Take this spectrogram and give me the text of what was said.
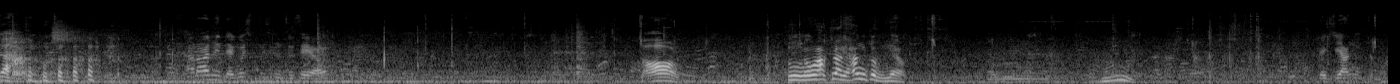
야. 사람이 되고 싶으시면 드세요. 아. 음, 이거 확실하게 향이 좀 있네요. 음. 돼지 향이 좀.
